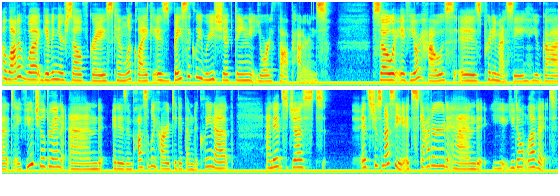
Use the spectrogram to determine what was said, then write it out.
A lot of what giving yourself grace can look like is basically reshifting your thought patterns. So, if your house is pretty messy, you've got a few children, and it is impossibly hard to get them to clean up, and it's just it's just messy. It's scattered and you, you don't love it.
